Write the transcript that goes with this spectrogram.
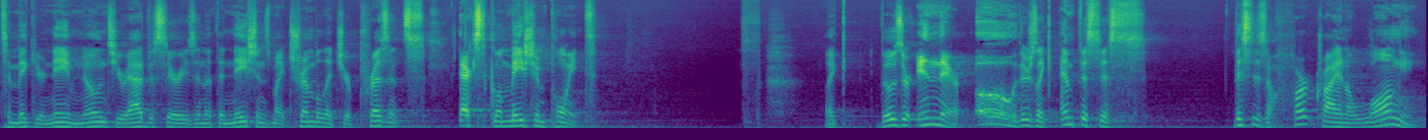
to make your name known to your adversaries, and that the nations might tremble at your presence. Exclamation point. Like, those are in there. Oh, there's like emphasis. This is a heart cry and a longing.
